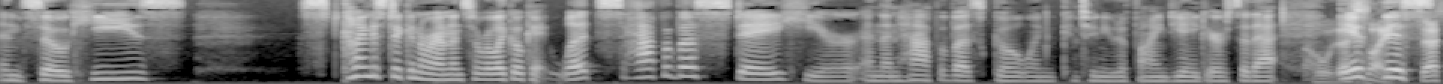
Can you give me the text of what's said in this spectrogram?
And so he's kind of sticking around. And so we're like, okay, let's half of us stay here and then half of us go and continue to find Jaeger so that Oh, if like- this like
